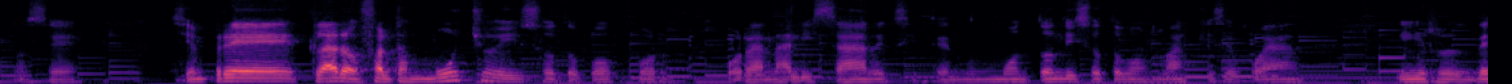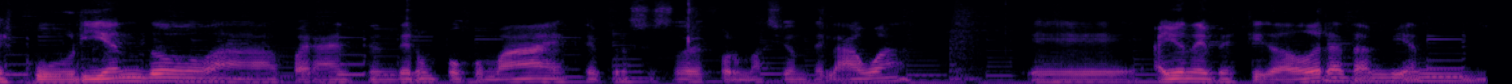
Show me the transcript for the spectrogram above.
Entonces, siempre, claro, faltan muchos isótopos por, por analizar, existen un montón de isótopos más que se puedan ir descubriendo para entender un poco más este proceso de formación del agua. Eh, hay una investigadora también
